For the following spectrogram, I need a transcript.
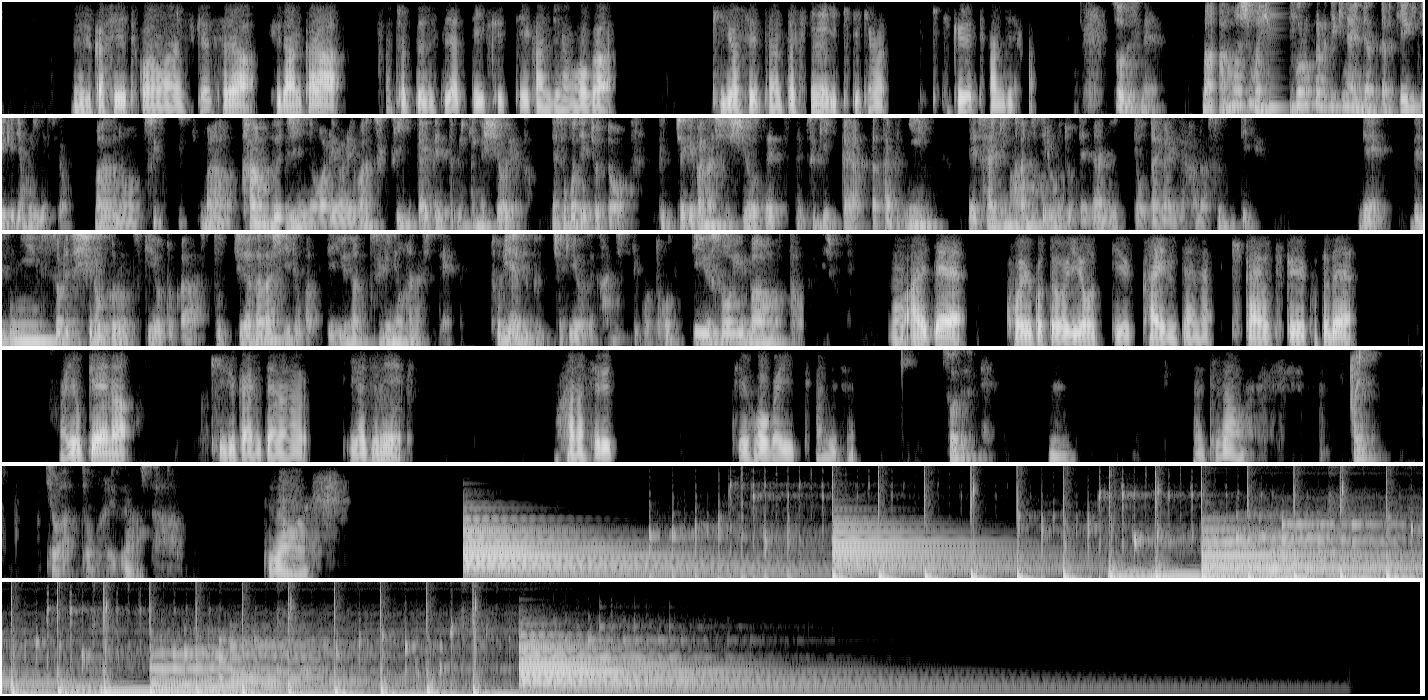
難しいところもあるんですけど、それは普段からちょっとずつやっていくっていう感じの方が、起業するとなった時に生きてきま、生きてくるって感じですか？そうですね。まあ、もしも日頃からできないんだったら定期的でもいいですよ。まああのつまあ、幹部陣の我々は月1回別途ミーティングしようよと。でそこでちょっとぶっちゃけ話しようぜっつって月1回会ったたびに、え最近感じてることって何ってお互いが話すっていう。で、別にそれで白黒つけようとか、どっちが正しいとかっていうのは次の話で、とりあえずぶっちゃけようぜ感じてることっていうそういう場を持った方がいいでしょうね。もうあえてこういうことを言おうっていう会みたいな機会を作ることで、まあ、余計な気遣いみたいなのをいらずに話せるっていう方がいいって感じですね。そうですね。うん。ありがとうございます。はい。では、どうもありがとうございました。ありがとうございます。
